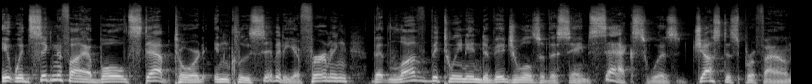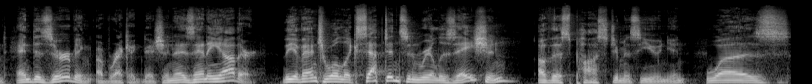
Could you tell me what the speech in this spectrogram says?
It would signify a bold step toward inclusivity, affirming that love between individuals of the same sex was just as profound and deserving of recognition as any other. The eventual acceptance and realization of this posthumous union was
